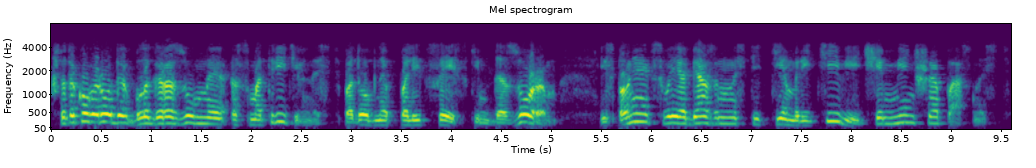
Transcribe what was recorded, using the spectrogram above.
что такого рода благоразумная осмотрительность, подобная полицейским дозорам, исполняет свои обязанности тем ретивее, чем меньше опасность.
